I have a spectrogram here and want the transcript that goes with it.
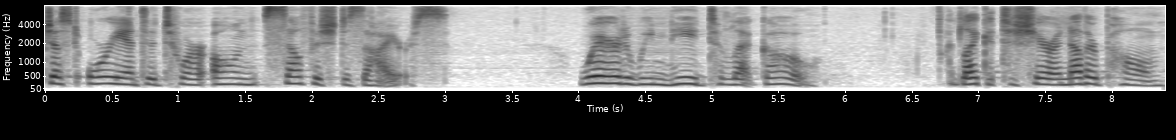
just oriented to our own selfish desires? Where do we need to let go? I'd like to share another poem.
